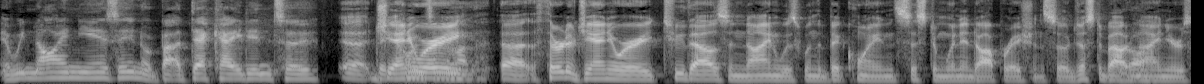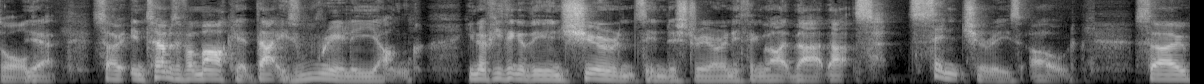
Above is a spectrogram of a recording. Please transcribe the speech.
Are we nine years in, or about a decade into? Uh, January uh, third of January two thousand nine was when the Bitcoin system went into operation. So just about right. nine years old. Yeah. So in terms of a market, that is really young. You know, if you think of the insurance industry or anything like that, that's centuries old. So,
